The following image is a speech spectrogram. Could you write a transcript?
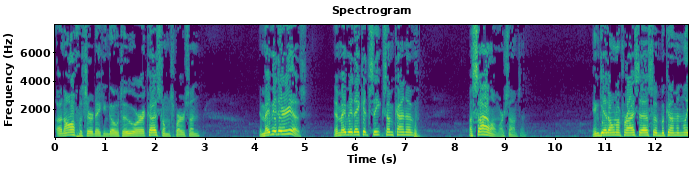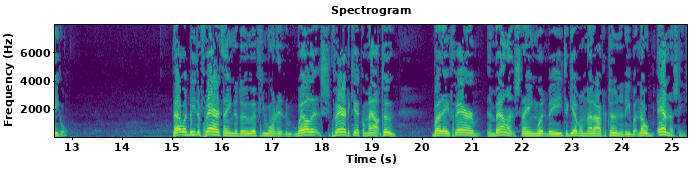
an officer they can go to or a customs person. And maybe there is. And maybe they could seek some kind of asylum or something and get on a process of becoming legal. That would be the fair thing to do if you want it. Well, it's fair to kick them out too. But a fair and balanced thing would be to give them that opportunity, but no amnesties.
